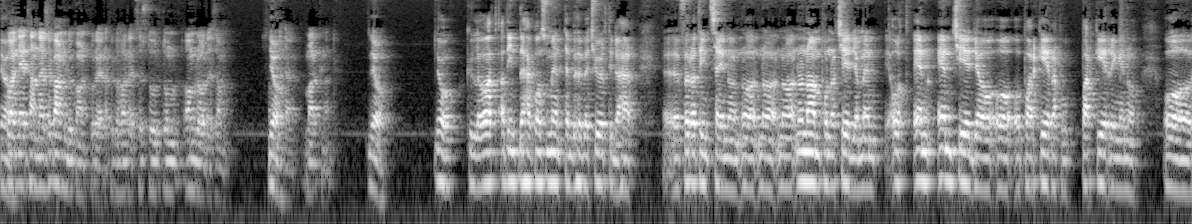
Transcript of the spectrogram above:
Ja. På en näthandel så kan du konkurrera för du har ett så stort om, område som, som Ja. här marknad. Ja. Ja, kyllä. Och att, att inte den här konsumenten behöver köra till det här, eh, för att inte säga någon nå, nå, nå, nå namn på någon kedja, men åt en, en kedja och, och, och parkera på parkeringen och, och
